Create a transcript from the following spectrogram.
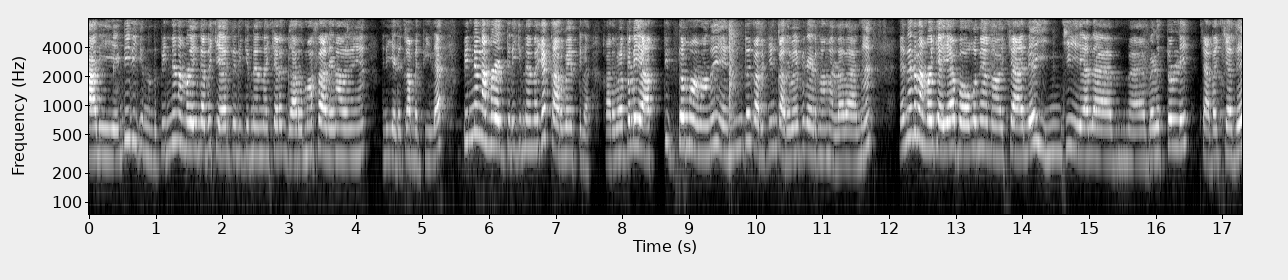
ആഡ് ചെയ്യേണ്ടിയിരിക്കുന്നത്. പിന്നെ നമ്മൾ ഇതിന്റെ അത് ചേർത്തിരിക്കുന്നതെന്ന് വെച്ചാൽ ഗരം മസാലയാണ്. അതിന് എനിക്ക് എടുക്കാൻ പറ്റിയില്ല. പിന്നെ നമ്മൾ എടുത്തിരിക്കുന്നതെന്ന് വെച്ചാൽ കറിവേപ്പില. കറിവേപ്പില അത്യുത്തമമാണ് എന്ത് കറിക്കും കറിവേപ്പില ഇടുന്നത് നല്ലതാണ്. എന്നിട്ട് നമ്മൾ ചെയ്യാൻ പോകുന്നതെന്ന് വെച്ചാൽ ഇഞ്ചി അല്ല വെളുത്തുള്ളി ചതച്ചത്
